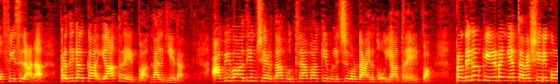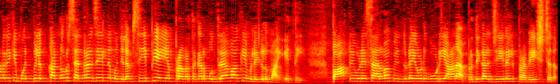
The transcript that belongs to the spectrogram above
ഓഫീസിലാണ് പ്രതികൾക്ക് യാത്രയയപ്പ് നൽകിയത്. അഭിവാദ്യം ചേർന്ന മുദ്രാവാക്യം വിളിച്ചുകൊണ്ടായിരുന്നു യാത്രയയപ്പ്. പ്രതികൾ കീഴടങ്ങിയ തലശ്ശേരി കോടതിക്ക് മുൻപിലും കണ്ണൂർ സെൻട്രൽ ജയിലിന് മുന്നിലും സി പി ഐ എം പ്രവർത്തകർ മുദ്രാവാക്യം വിളികളുമായി എത്തി. പാർട്ടിയുടെ സർവ പിന്തുണയോടുകൂടിയാണ് പ്രതികൾ ജയിലിൽ പ്രവേശിച്ചത്.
